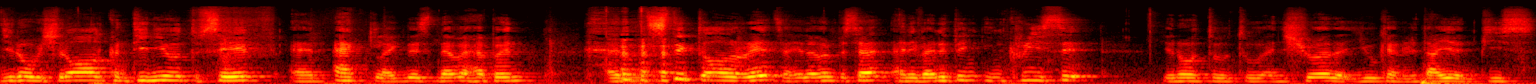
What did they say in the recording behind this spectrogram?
you know, we should all continue to save and act like this never happened, and stick to our rates at 11%, and if anything, increase it, you know, to, to ensure that you can retire in peace.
